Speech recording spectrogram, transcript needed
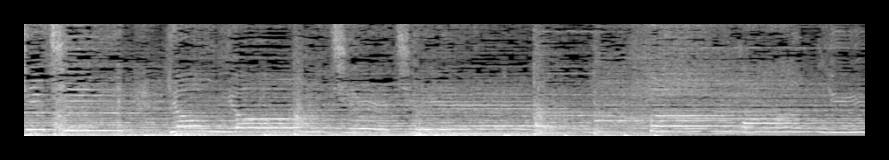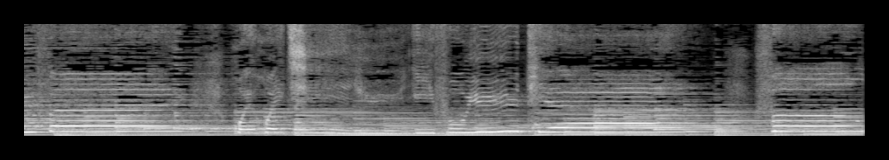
凄凄悠悠，结界凤凰于飞，恢恢其羽以覆于天。凤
